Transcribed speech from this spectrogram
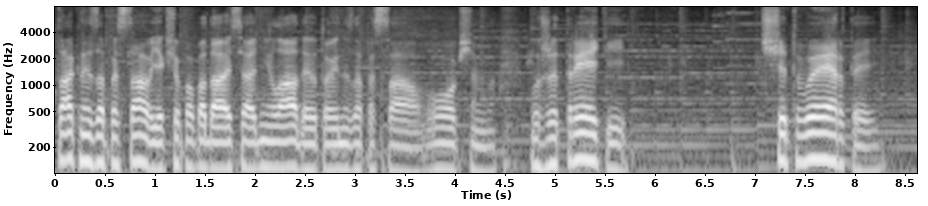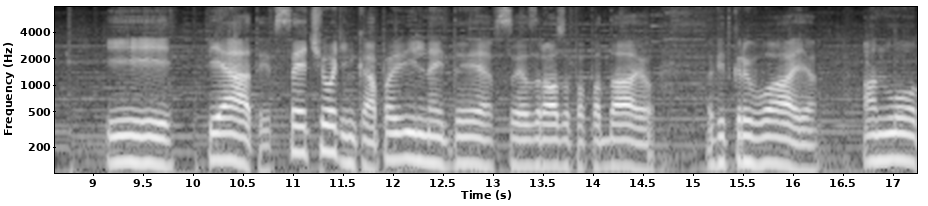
так не записав. Якщо попадаються одні лади, то і не записав. В общем, уже третій, четвертий і п'ятий. Все чотенько, повільно йде, все зразу попадаю, відкриваю. Unlock,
